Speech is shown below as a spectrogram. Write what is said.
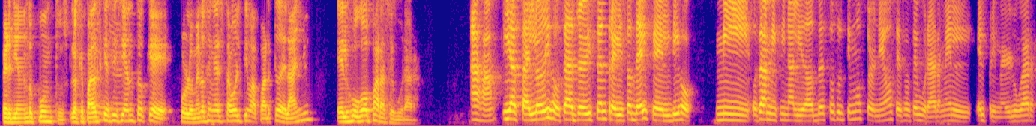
perdiendo puntos. Lo que pasa es que sí siento que, por lo menos en esta última parte del año, él jugó para asegurar. Ajá, y hasta él lo dijo, o sea, yo he visto entrevistas de él que él dijo, mi, o sea, mi finalidad de estos últimos torneos es asegurarme el, el primer lugar.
